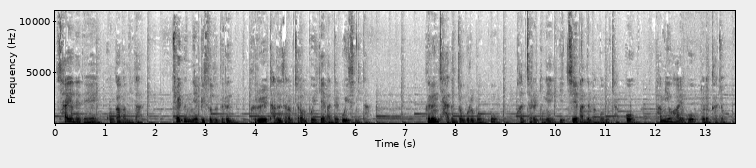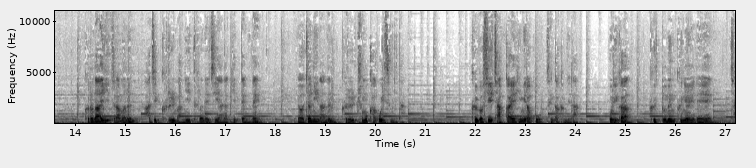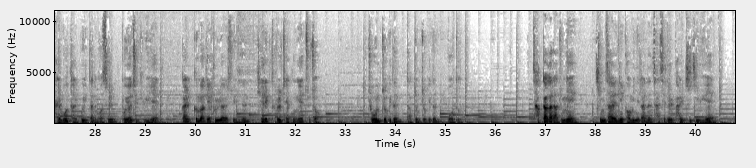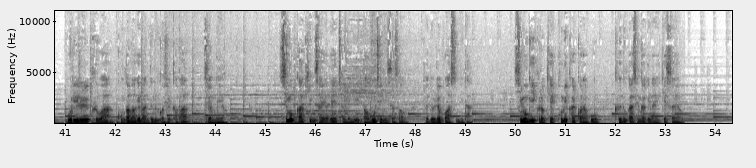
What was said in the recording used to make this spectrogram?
사연에 대해 공감합니다. 최근 에피소드들은 그를 다른 사람처럼 보이게 만들고 있습니다. 그는 작은 정보를 모으고 관찰을 통해 이치에 맞는 방법을 찾고 합리화하려고 노력하죠. 그러나 이 드라마는 아직 그를 많이 드러내지 않았기 때문에 여전히 나는 그를 주목하고 있습니다. 그것이 작가의 힘이라고 생각합니다. 우리가 그 또는 그녀에 대해 잘못 알고 있다는 것을 보여주기 위해 깔끔하게 분류할 수 있는 캐릭터를 제공해 주죠. 좋은 쪽이든 나쁜 쪽이든 모두. 작가가 나중에 김사연이 범인이라는 사실을 밝히기 위해 우리를 그와 공감하게 만드는 것일까봐 두렵네요. 시목과 김사연의 장면이 너무 재밌어서 되돌려 보았습니다. 시목이 그렇게 코믹할 거라고 그 누가 생각이나 했겠어요.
